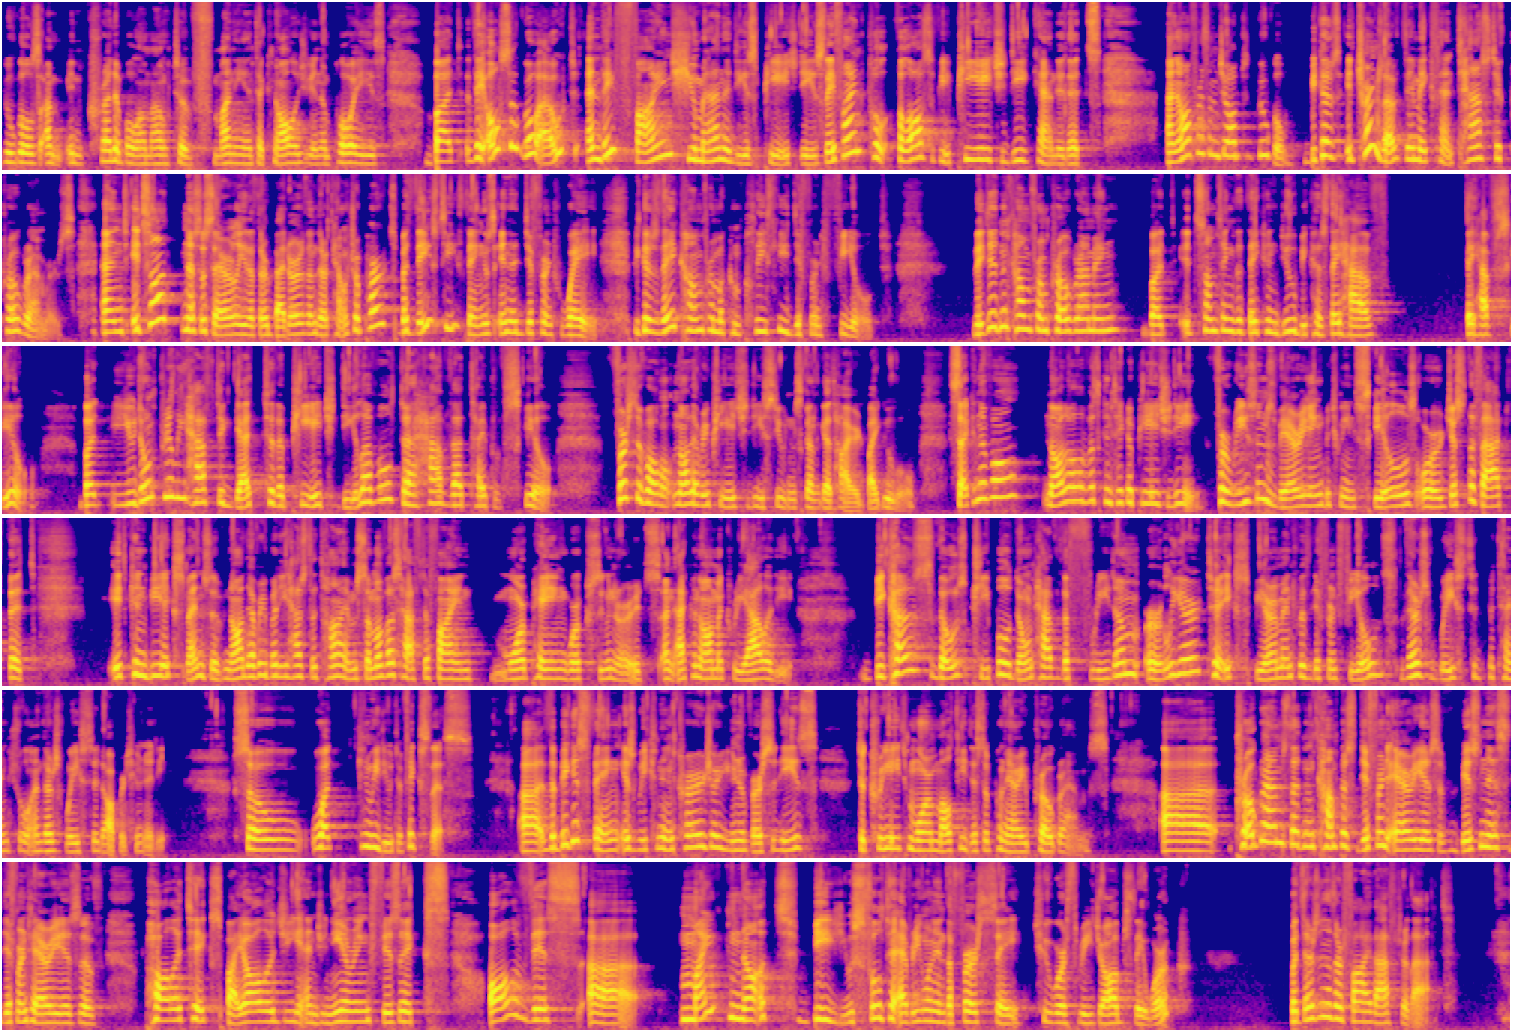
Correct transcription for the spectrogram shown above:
Google's um, incredible amount of money and technology and employees, but they also go out and they find humanities PhDs, they find philosophy PhD candidates and offer them jobs at Google because it turns out they make fantastic programmers. And it's not necessarily that they're better than their counterparts, but they see things in a different way because they come from a completely different field. They didn't come from programming, but it's something that they can do because they have they have skill. But you don't really have to get to the PhD level to have that type of skill. First of all, not every PhD student is going to get hired by Google. Second of all, not all of us can take a PhD for reasons varying between skills or just the fact that it can be expensive. Not everybody has the time. Some of us have to find more paying work sooner. It's an economic reality because those people don't have the freedom earlier to experiment with different fields, there's wasted potential and there's wasted opportunity. So what can we do to fix this? Uh, the biggest thing is we can encourage our universities to create more multidisciplinary programs. Uh, programs that encompass different areas of business, different areas of politics, biology, engineering, physics, all of this uh, might not be useful to everyone in the first, say, two or three jobs they work, but there's another five after that.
